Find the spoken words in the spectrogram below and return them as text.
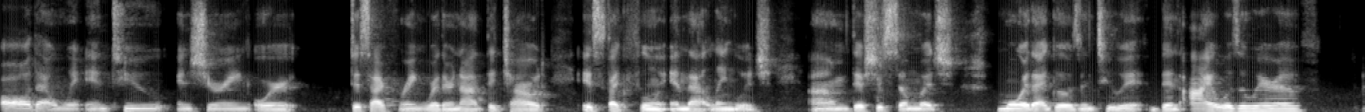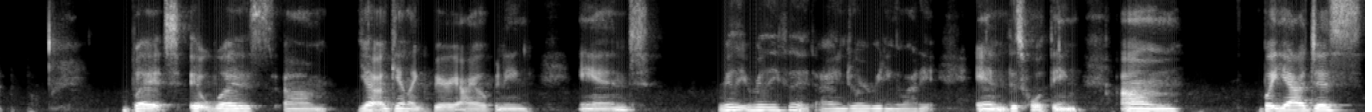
all that went into ensuring or deciphering whether or not the child is like fluent in that language. Um, there's just so much more that goes into it than I was aware of. But it was, um, yeah, again, like very eye opening and really, really good. I enjoy reading about it and this whole thing. Um, but yeah, just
